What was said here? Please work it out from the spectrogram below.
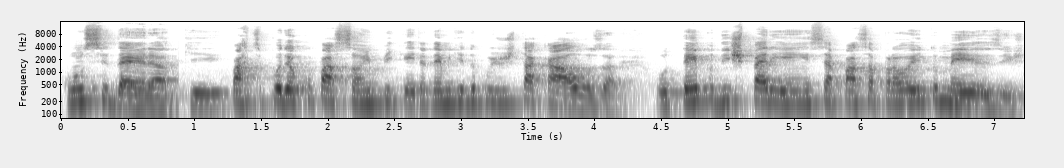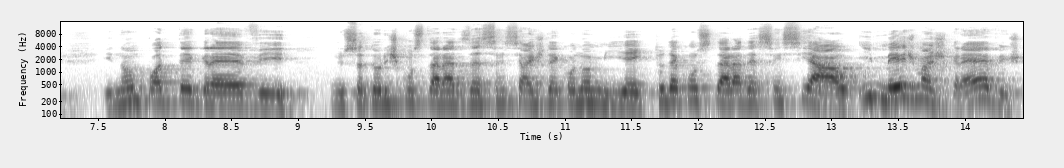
considera que participou de ocupação em piquete é demitido por justa causa, o tempo de experiência passa para oito meses e não pode ter greve nos setores considerados essenciais da economia e tudo é considerado essencial, e mesmo as greves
